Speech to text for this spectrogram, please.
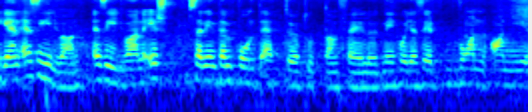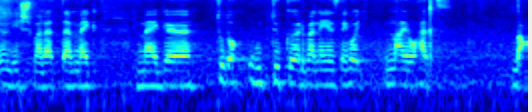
igen, ez így van, ez így van, és szerintem pont ettől tudtam fejlődni, hogy azért van annyi önismeretem, meg, meg ö, tudok úgy tükörbe nézni, hogy na jó, hát na,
